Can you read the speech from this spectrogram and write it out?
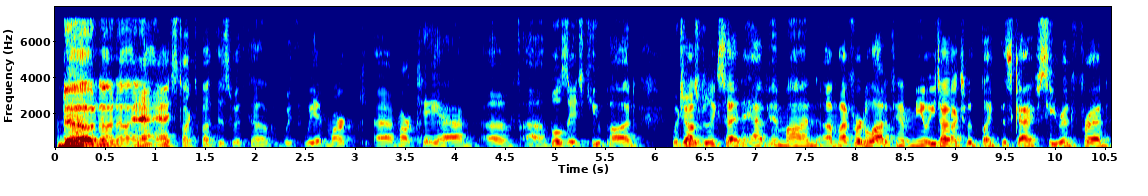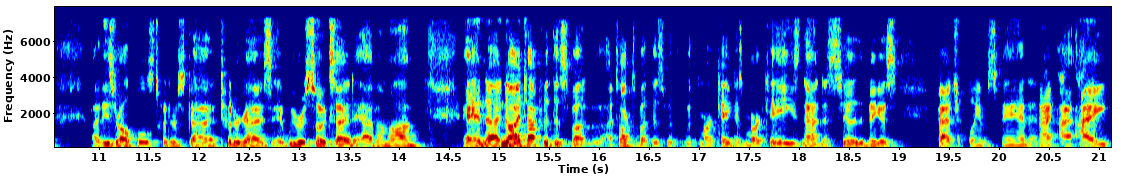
No, no, no. And I, and I just talked about this with um with we had Mark uh, Mark K on of uh, Bulls HQ Pod, which I was really excited to have him on. Um, I've heard a lot of him. You know, he talks with like this guy C Red Fred. Uh, these are all Bulls Twitter's guy Twitter guys, and we were so excited to have him on. And uh, no, I talked with this about I talked about this with with Mark K because Mark K he's not necessarily the biggest Patrick Williams fan, and I, I I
